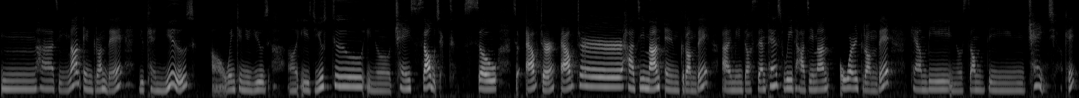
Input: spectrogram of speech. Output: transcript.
Um, 하지만 and 그런데 you can use uh, when can you use uh, is used to you know change subject. So so after after 하지만 and 그런데 I mean the sentence with 하지만 or 그런데 can be you know something change. Okay.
